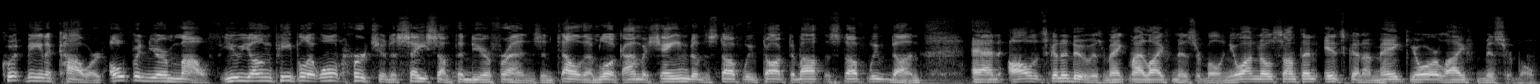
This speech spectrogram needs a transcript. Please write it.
Quit being a coward. Open your mouth. You young people, it won't hurt you to say something to your friends and tell them, look, I'm ashamed of the stuff we've talked about, the stuff we've done, and all it's going to do is make my life miserable. And you want to know something? It's going to make your life miserable.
